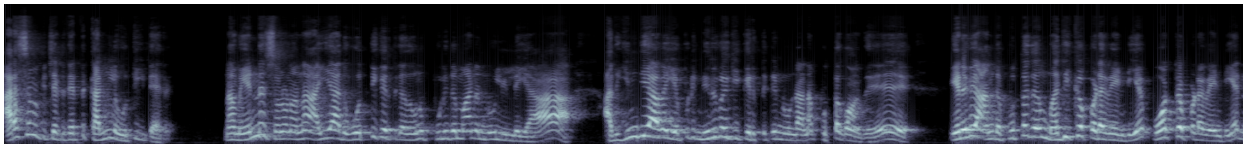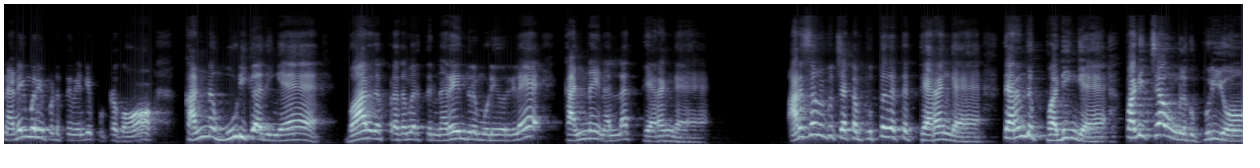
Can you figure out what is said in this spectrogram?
அரசமைப்பு சட்டத்தை எடுத்து கண்ணில் ஒத்திக்கிட்டாரு. நாம என்ன சொல்லணும்னா ஐயா அது ஒத்திக்கிறதுக்கு அது ஒன்றும் புனிதமான நூல் இல்லையா? அது இந்தியாவை எப்படி நிர்வகிக்கிறதுக்குன்னு உண்டான புத்தகம் அது. எனவே அந்த புத்தகம் மதிக்கப்பட வேண்டிய போற்றப்பட வேண்டிய நடைமுறைப்படுத்த வேண்டிய புத்தகம். கண்ணை மூடிக்காதீங்க. பாரத பிரதமர் திரு. நரேந்திர மோடி அவர்களே கண்ணை நல்லா திறங்க. அரசமைப்பு சட்டம் புத்தகத்தை திறங்க திறந்து படிங்க. படிச்சா உங்களுக்கு புரியும்.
